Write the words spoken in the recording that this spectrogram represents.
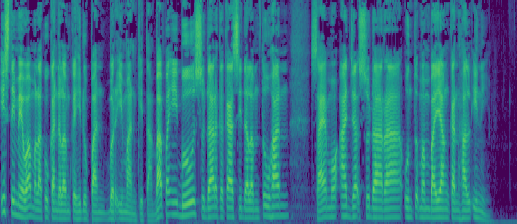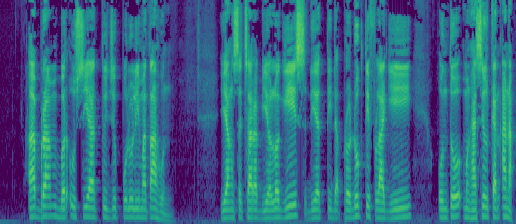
istimewa melakukan dalam kehidupan beriman kita. Bapak, Ibu, saudara kekasih dalam Tuhan, saya mau ajak saudara untuk membayangkan hal ini. Abram berusia 75 tahun, yang secara biologis dia tidak produktif lagi untuk menghasilkan anak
